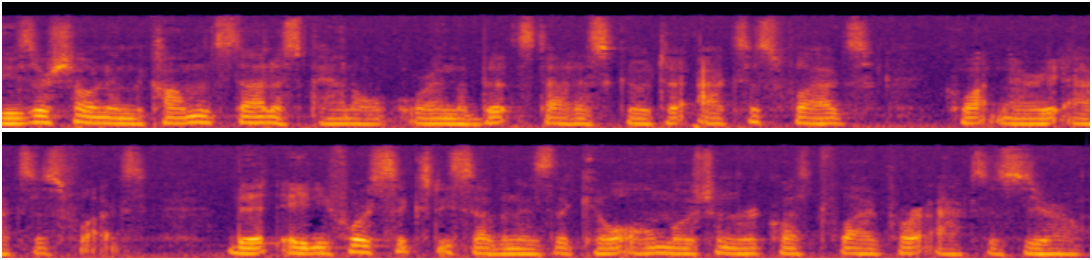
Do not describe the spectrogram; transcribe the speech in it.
These are shown in the common status panel, or in the bit status go to axis flags, quaternary axis flags. Bit 8467 is the kill all motion request flag for axis 0.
